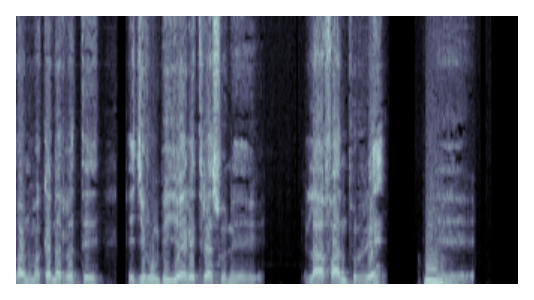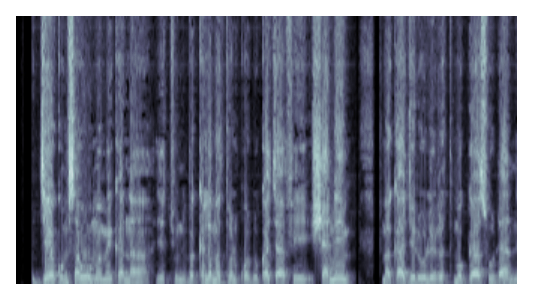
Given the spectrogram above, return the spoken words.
waanuma kana irratti jiruun biyya Eritiriyaa sun laafaan turre. Jeequmsa uumame kana jechuun bakka lamatti wal qooduu qacaa fi shanee maqaa jedhu walirratti moggaasuudhaan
